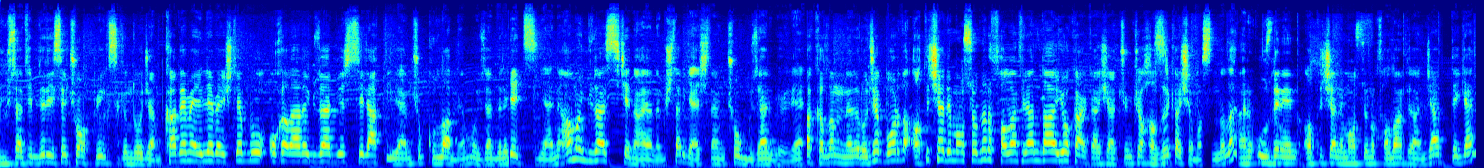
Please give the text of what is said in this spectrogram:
yükseltilebilir ise çok büyük sıkıntı hocam. Kademe 55'te bu o kadar da güzel bir silah değil yani çok kullanmıyorum o yüzden direkt geçsin yani. Ama güzel skin'i ayarlamışlar. Gerçekten çok güzel böyle. Bakalım neler olacak. Bu arada atış animasyonları falan filan daha yok arkadaşlar. Çünkü hazırlık aşamasındalar. Hani Uzden'in atış animasyonu falan filan caddegen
